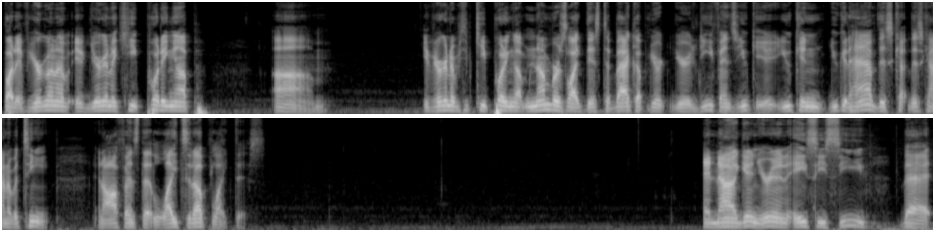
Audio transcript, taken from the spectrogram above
But if you're gonna if you're gonna keep putting up, um, if you're gonna keep putting up numbers like this to back up your your defense, you can you can you can have this this kind of a team, an offense that lights it up like this. And now again, you're in an ACC that,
